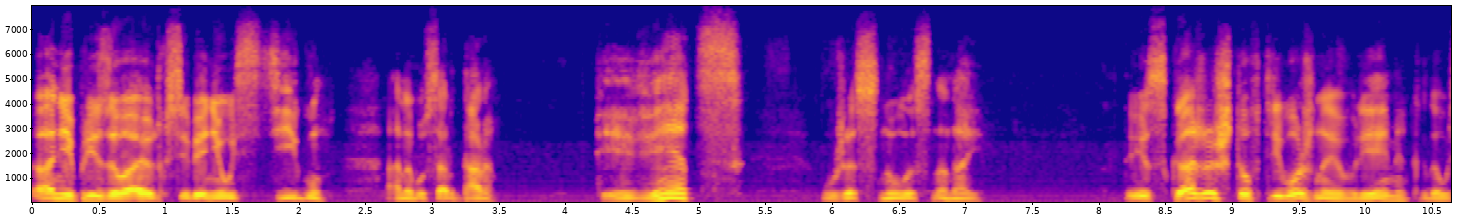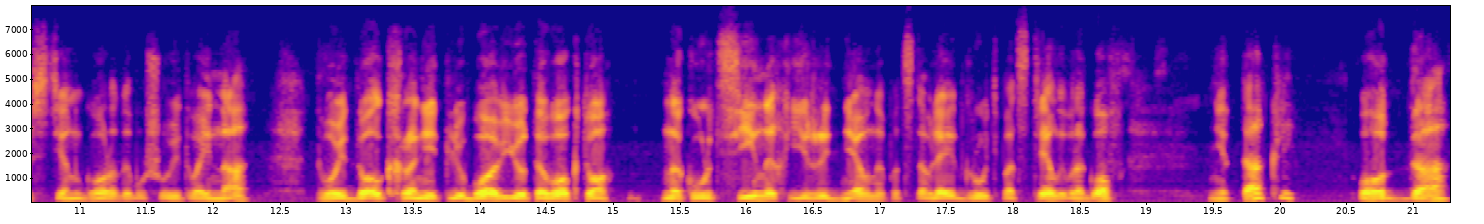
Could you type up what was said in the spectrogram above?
Они призывают к себе не Устигу, а Набусардара. «Певец!» — ужаснулась Нанай. «Ты скажешь, что в тревожное время, когда у стен города бушует война, твой долг хранить любовью того, кто на куртинах ежедневно подставляет грудь под стрелы врагов, не так ли? О, да!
